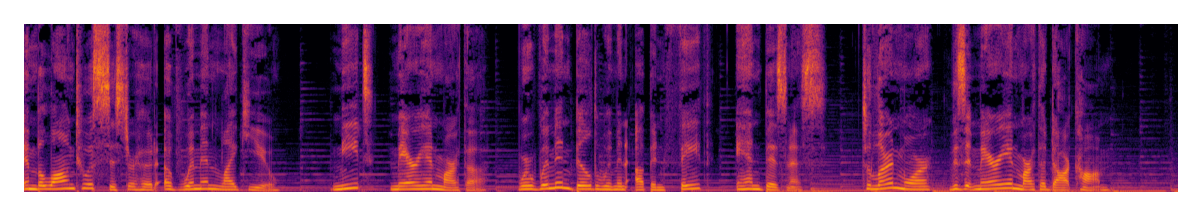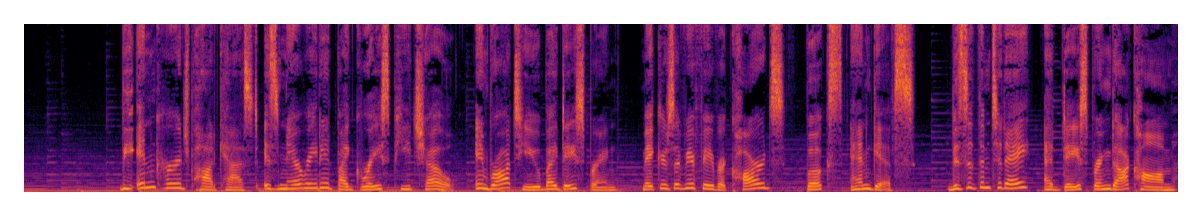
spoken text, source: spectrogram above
and belong to a sisterhood of women like you. Meet Mary and Martha, where women build women up in faith and business. To learn more, visit maryandmartha.com. The Encourage podcast is narrated by Grace P. Cho and brought to you by Dayspring, makers of your favorite cards, books, and gifts. Visit them today at dayspring.com.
